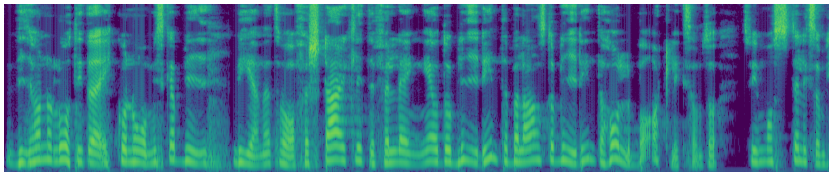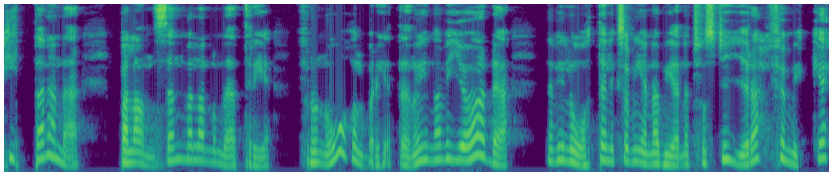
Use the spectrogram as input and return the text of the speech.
vi har nog låtit det ekonomiska benet vara för starkt lite för länge och då blir det inte balans, då blir det inte hållbart. Liksom. Så, så vi måste liksom hitta den där balansen mellan de där tre för att nå hållbarheten. Och innan vi gör det, när vi låter liksom ena benet få styra för mycket,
